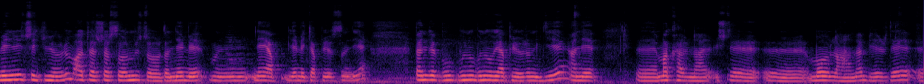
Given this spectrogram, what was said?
menüyü çekiyorum. Arkadaşlar sormuştu orada ne mi ne yap yemek yapıyorsun diye. Ben de bu bunu bunu yapıyorum diye hani e, makarna işte e, mor lahana bir de e,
